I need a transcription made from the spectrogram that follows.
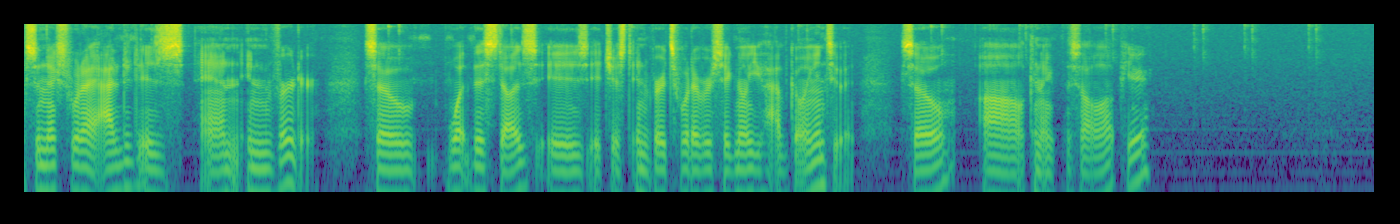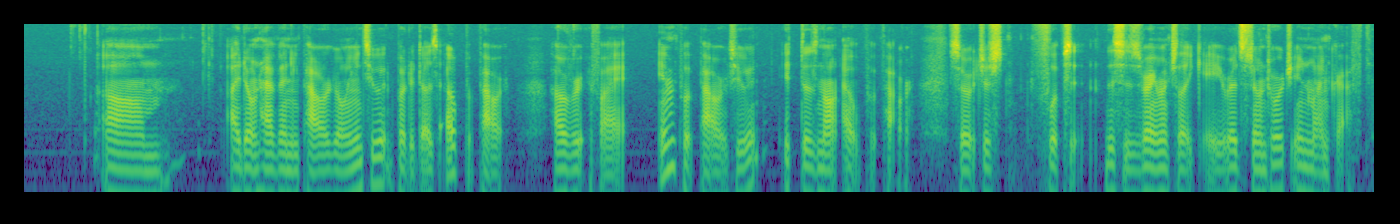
so next what I added is an inverter. So what this does is it just inverts whatever signal you have going into it. So I'll connect this all up here um, I don't have any power going into it, but it does output power. However, if I input power to it, it does not output power. So it just flips it. This is very much like a redstone torch in Minecraft.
